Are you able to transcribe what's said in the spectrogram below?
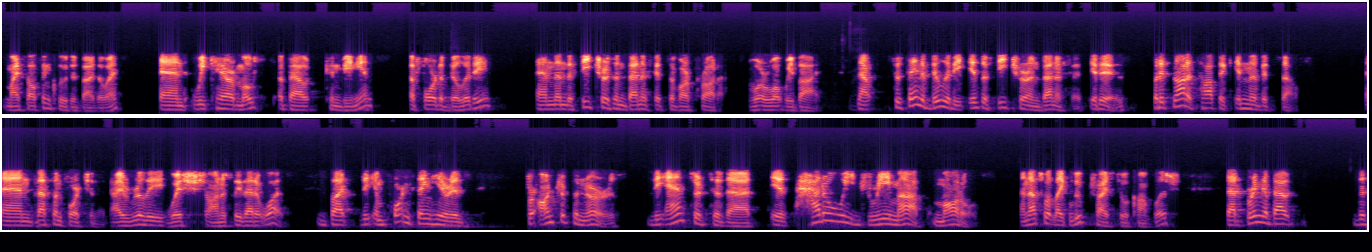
myself included, by the way. And we care most about convenience, affordability, and then the features and benefits of our product or what we buy. Now, sustainability is a feature and benefit. It is, but it's not a topic in and of itself. And that's unfortunate. I really wish, honestly, that it was. But the important thing here is for entrepreneurs, the answer to that is how do we dream up models? And that's what like Loop tries to accomplish that bring about the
